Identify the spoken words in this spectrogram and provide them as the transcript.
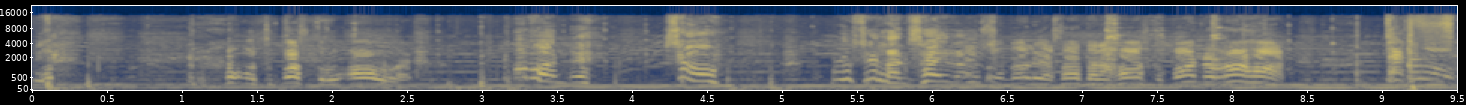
Oot, oot sä pastunut alle? Avaa ne! Se on... On sellainen sairaus! Vitun väliä saatana haaska, panne rahat! Tässä!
